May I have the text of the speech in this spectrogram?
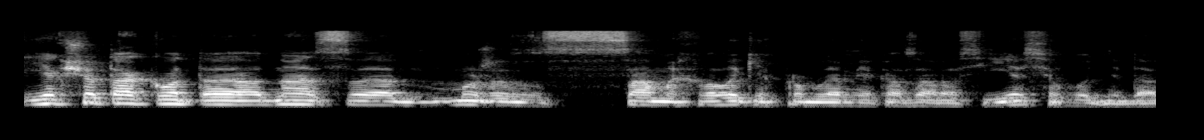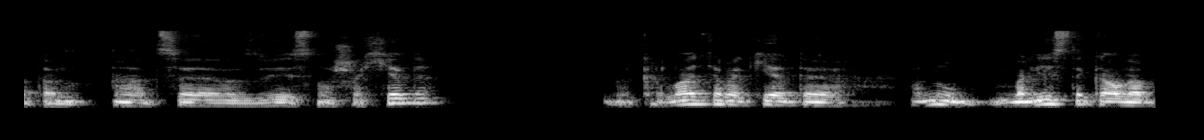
якщо так, от е, одна з е, може з самих великих проблем, яка зараз є сьогодні, да, там, е, це, звісно, шахеди, крилаті ракети, ну, балістика, але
